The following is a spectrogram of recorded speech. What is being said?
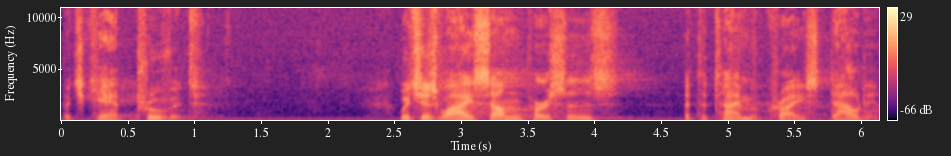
but you can't prove it which is why some persons at the time of Christ doubted.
